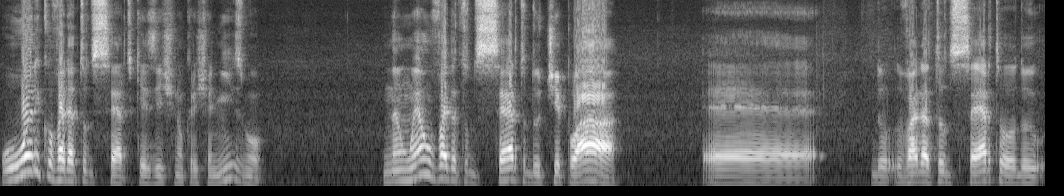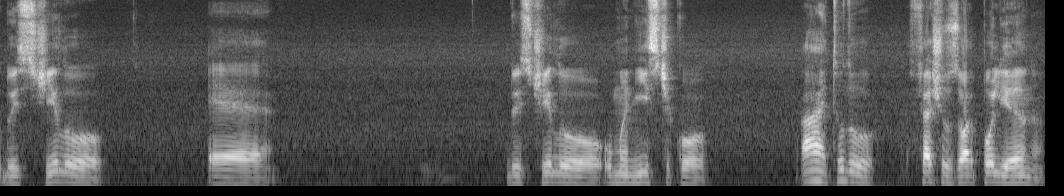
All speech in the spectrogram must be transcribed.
O único vai dar tudo certo que existe no cristianismo não é um vai dar tudo certo do tipo, ah, é, do, vai dar tudo certo do, do estilo. É, do estilo humanístico. Ai, tudo fecha os olhos. Poliana.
